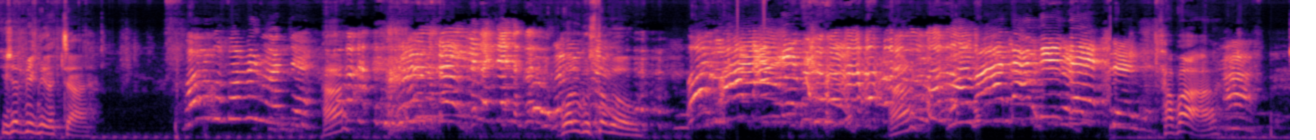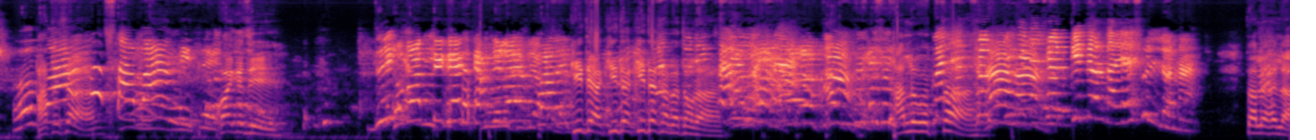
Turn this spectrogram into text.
কিসের পিকনিক হচ্ছে? হ্যাঁ? গরু গুস্ত গো হ্যাঁ চা কয় কেজি? কি কি কি তোমরা? আলু ভর্তা? তাহলে হেলা,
